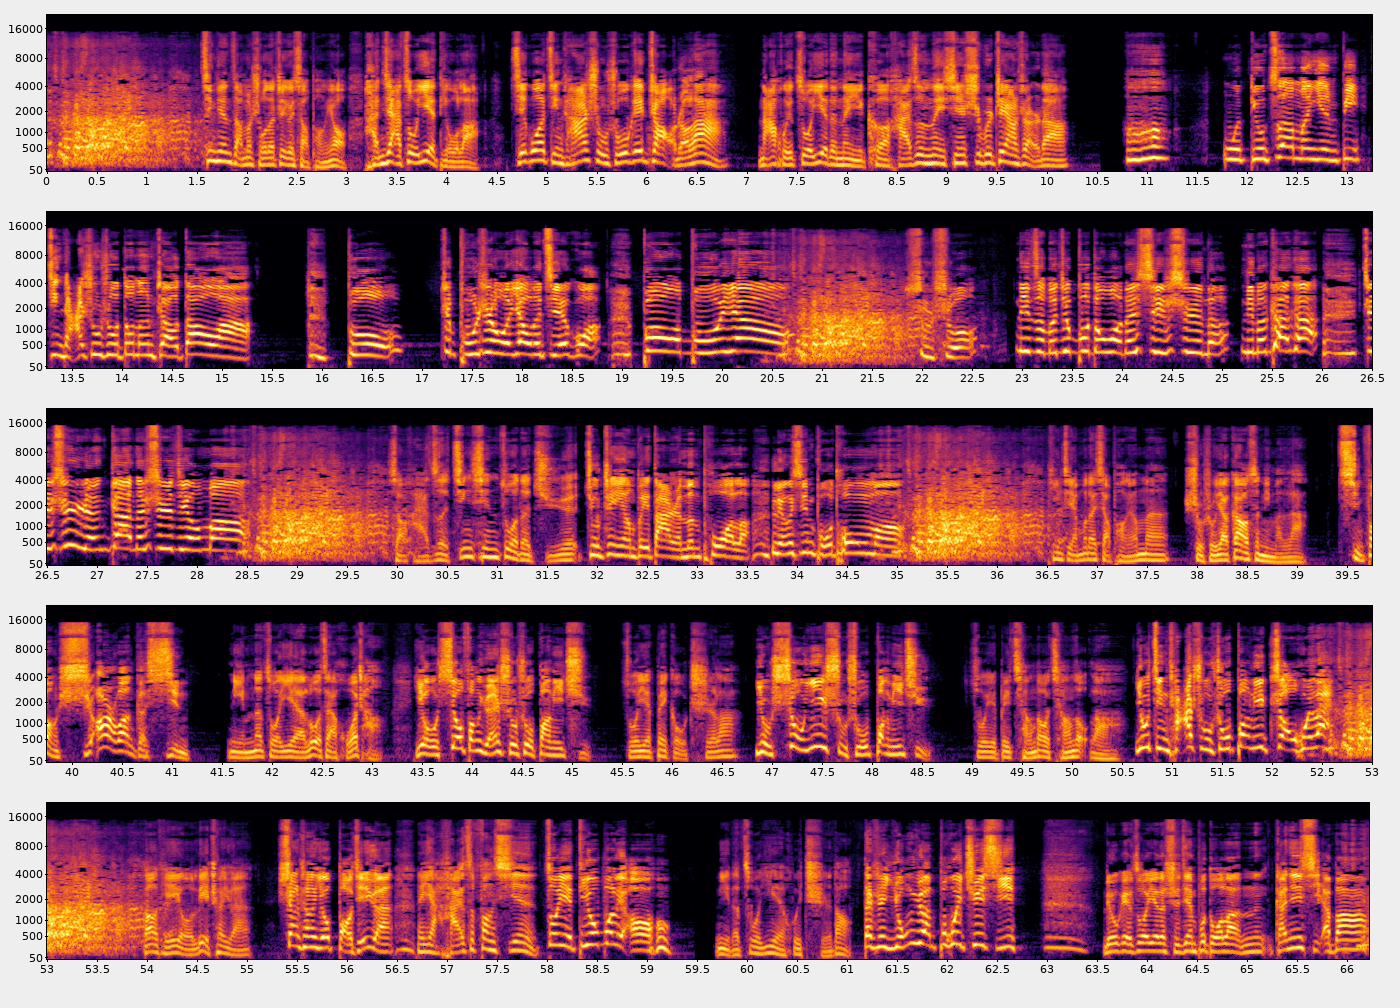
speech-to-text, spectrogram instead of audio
今天咱们说的这个小朋友，寒假作业丢了，结果警察叔叔给找着了。拿回作业的那一刻，孩子的内心是不是这样式儿的？啊，我丢这么隐蔽，警察叔叔都能找到啊？不，这不是我要的结果。不，我不要。叔叔，你怎么就不懂我的心事呢？你们看看，这是人干的事情吗？小孩子精心做的局，就这样被大人们破了，良心不痛吗？听节目的小朋友们，叔叔要告诉你们了，请放十二万个心。你们的作业落在火场，有消防员叔叔帮你取；作业被狗吃了，有兽医叔叔帮你取；作业被强盗抢走了，有警察叔叔帮你找回来。高铁有列车员，商场有保洁员。哎呀，孩子放心，作业丢不了。你的作业会迟到，但是永远不会缺席。留给作业的时间不多了，嗯，赶紧写吧。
